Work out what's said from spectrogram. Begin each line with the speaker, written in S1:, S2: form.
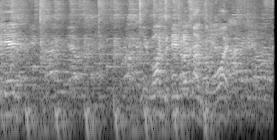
S1: again. You won, man. I was like, what?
